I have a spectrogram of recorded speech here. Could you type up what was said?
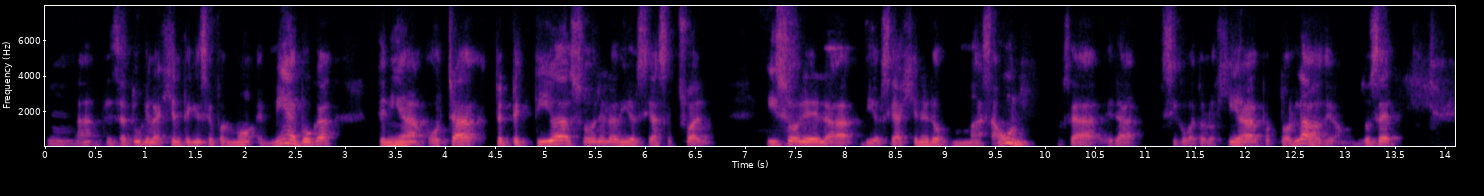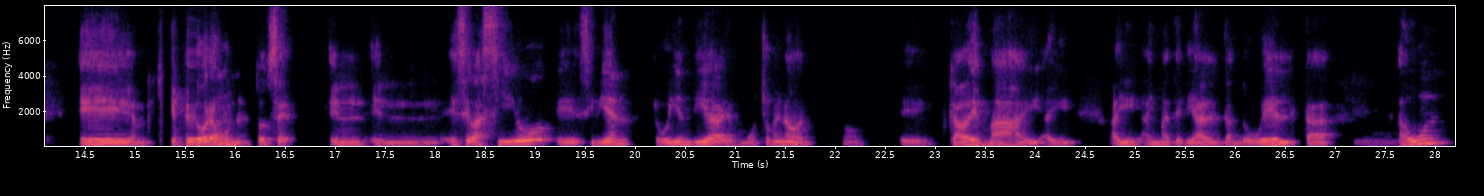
Mm. Piensa tú que la gente que se formó en mi época tenía otra perspectiva sobre la diversidad sexual y sobre la diversidad de género más aún. O sea, era psicopatología por todos lados, digamos. Entonces, eh, es peor aún. Entonces, el, ese vacío, eh, si bien hoy en día es mucho menor, ¿no? Eh, cada vez más hay, hay, hay, hay, material dando vuelta, aún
